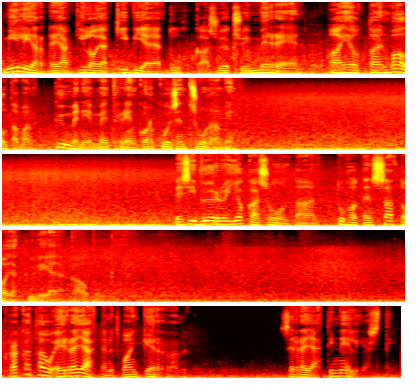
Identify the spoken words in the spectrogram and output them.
Miljardeja kiloja kiviä ja tuhkaa syöksyi mereen, aiheuttaen valtavan kymmenien metrien korkuisen tsunamin. Vesi vyöryi joka suuntaan, tuhoten satoja kyliä ja kaupunkeja. Krakatau ei räjähtänyt vain kerran, se räjähti neljästi.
